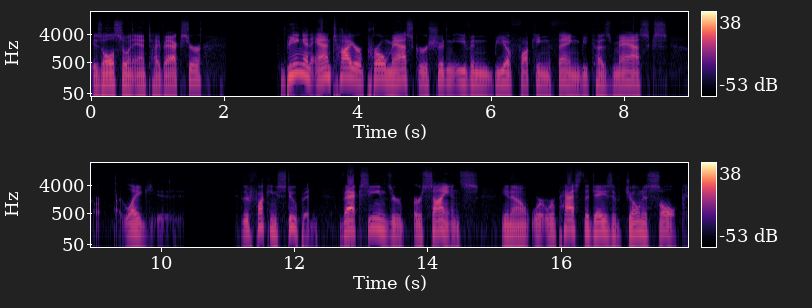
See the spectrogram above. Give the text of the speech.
is also an anti-vaxer. Being an anti or pro-masker shouldn't even be a fucking thing because masks, are, like, they're fucking stupid vaccines are, are science. You know, we're we're past the days of Jonas Salk.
